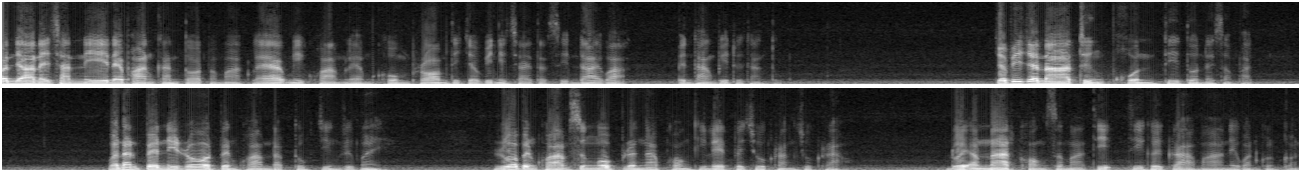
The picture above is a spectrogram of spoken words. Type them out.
ปัญญาในชั้นนี้ได้ผ่านขั้นตอนมามากแล้วมีความแหลมคมพร้อมที่จะวินิจฉัยตัดสินได้ว่าเป็นทางผิดหรือทางถูก จะพิจารณาถึงผลที่ตนได้สัมผัสว่านั่นเป็นนิโรธเป็นความดับทุกข์จริงหรือไม่หรือว่าเป็นความสงบระงับของกิเลสไปชั่วครั้งชั่วคราว โดยอำนาจของสมาธิที่เคยกล่าวมาในวันก่อน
